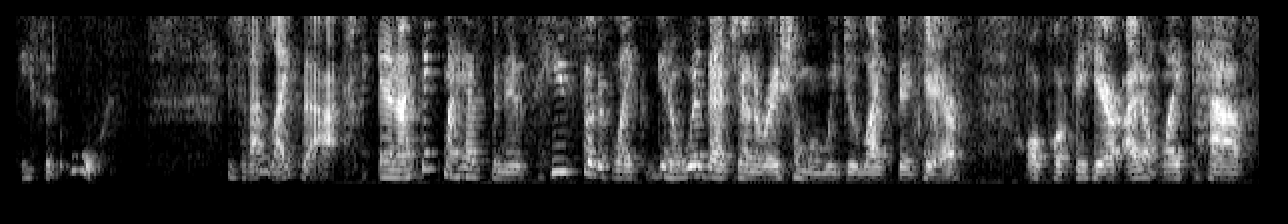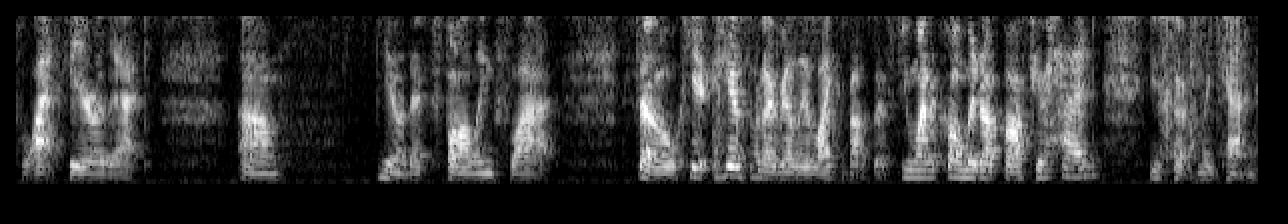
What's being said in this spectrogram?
he said, ooh, he said, I like that. And I think my husband is, he's sort of like, you know, we're that generation where we do like big hair or puffy hair. I don't like to have flat hair that, um, you know, that's falling flat. So here, here's what I really like about this. You want to comb it up off your head? You certainly can.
